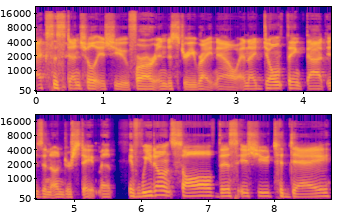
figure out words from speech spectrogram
existential issue for our industry right now. And I don't think that is an understatement. If we don't solve this issue today,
